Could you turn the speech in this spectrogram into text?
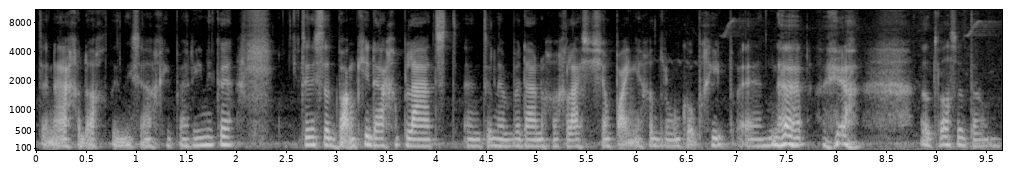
ter nagedachtenis aan Giep en Rieneke. Toen is dat bankje daar geplaatst en toen hebben we daar nog een glaasje champagne gedronken op Giep. En uh, ja, dat was het dan.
